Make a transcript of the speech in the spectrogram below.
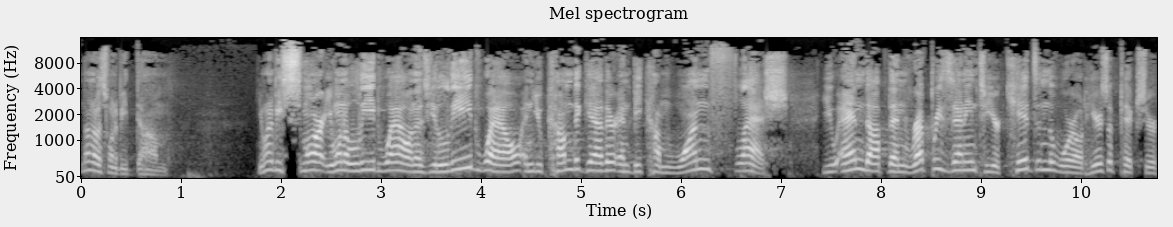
None of us want to be dumb. You want to be smart. You want to lead well. And as you lead well and you come together and become one flesh, you end up then representing to your kids in the world here's a picture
